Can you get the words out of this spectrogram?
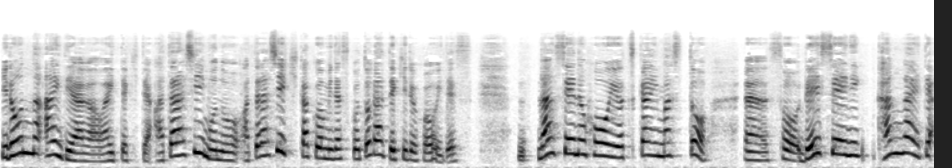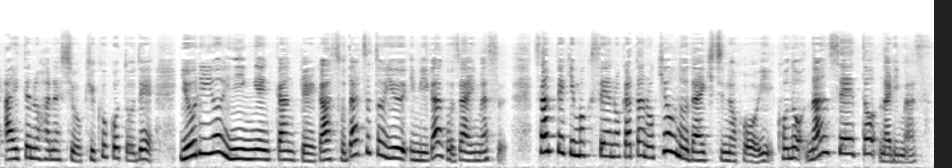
いろんなアイデアが湧いてきて新しいものを新しい企画を生み出すことができる方位です。南西の方位を使いますとそう冷静に考えて相手の話を聞くことでより良い人間関係が育つという意味がございます。三匹木星の方の今日の大吉の方位この南西となります。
